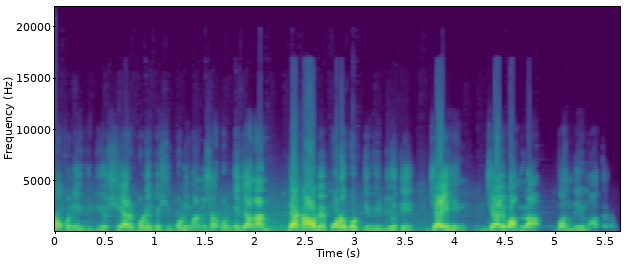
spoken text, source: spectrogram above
সকলে এই ভিডিও শেয়ার করে বেশি পরিমাণে সকলকে জানান। দেখা হবে পরবর্তী ভিডিওতে জয় হিন্দ, জয় বাংলা, বন্দে মাতারাম।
